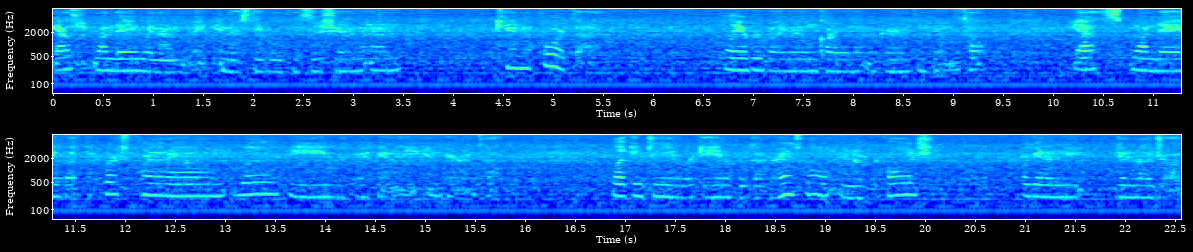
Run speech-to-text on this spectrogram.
Yes, one day when I'm in a stable position and can't afford that. Will I ever buy my own car without my parents and family's help? Yes, one day, but the first car that I own will be with my family and parents' help. Will I continue to work at Hannaford after high school and after college, or get a new, get another job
